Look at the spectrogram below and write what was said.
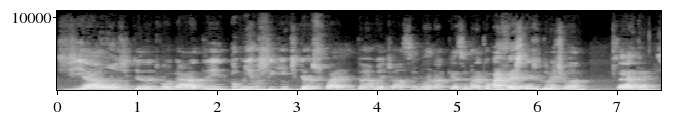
dia 11, dia do advogado, e domingo seguinte, dia dos pais. Então, realmente é uma semana que é a semana que eu mais festejo durante o ano, certo?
